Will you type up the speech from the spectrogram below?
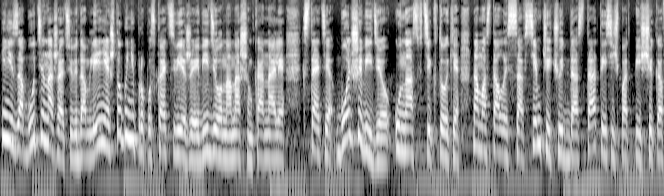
и не забудьте нажать уведомления, чтобы не пропускать свежее видео на нашем канале. Кстати, больше видео у нас в ТикТоке. Нам осталось совсем чуть-чуть до 100 тысяч подписчиков.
